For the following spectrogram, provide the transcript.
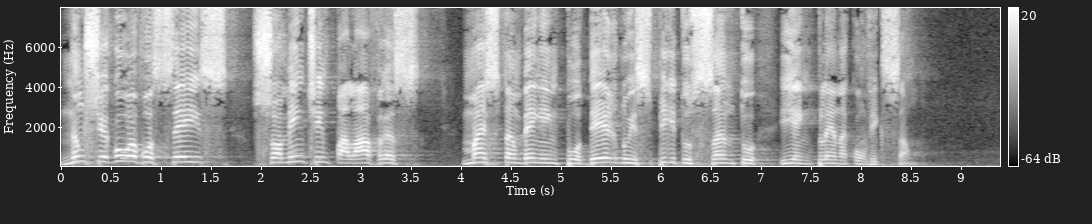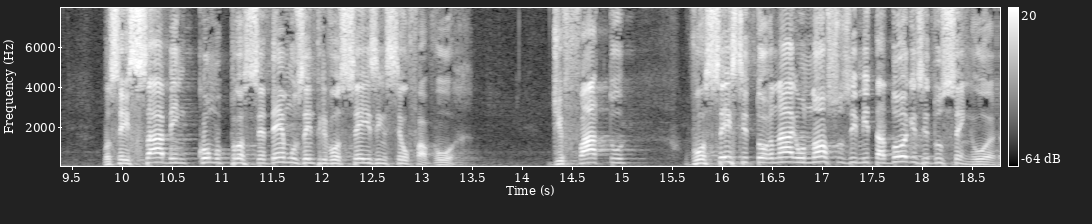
não chegou a vocês somente em palavras, mas também em poder no Espírito Santo e em plena convicção. Vocês sabem como procedemos entre vocês em seu favor. De fato, vocês se tornaram nossos imitadores e do Senhor,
